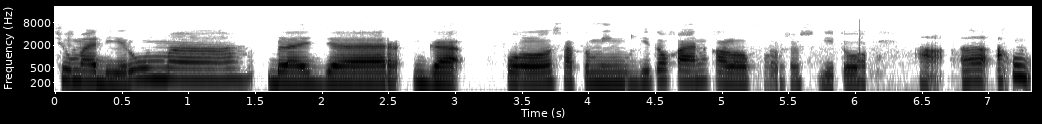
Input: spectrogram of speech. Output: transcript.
cuma di rumah belajar nggak full satu minggu gitu kan kalau kursus gitu. Uh, uh, aku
